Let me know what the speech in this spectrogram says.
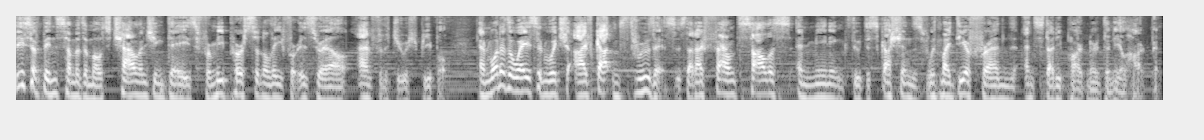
These have been some of the most challenging days for me personally, for Israel, and for the Jewish people. And one of the ways in which I've gotten through this is that I've found solace and meaning through discussions with my dear friend and study partner, Donniel Hartman.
